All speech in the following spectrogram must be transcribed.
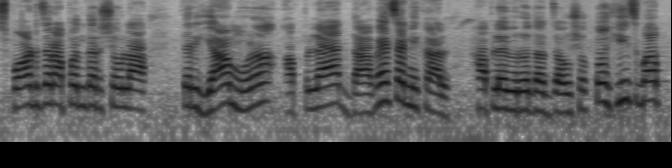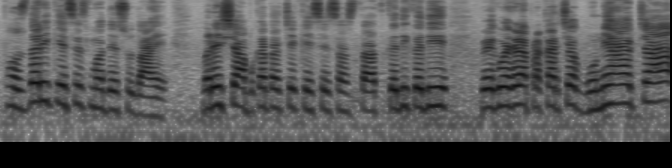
स्पॉट जर आपण दर्शवला तर यामुळं आपल्या दाव्याचा निकाल हा आपल्या विरोधात जाऊ शकतो. हीच बाब फौजदारी केसेसमध्ये सुद्धा आहे. बरेचसे अपघाताचे केसेस असतात. कधीकधी वेगवेगळ्या प्रकारच्या गुन्ह्याच्या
